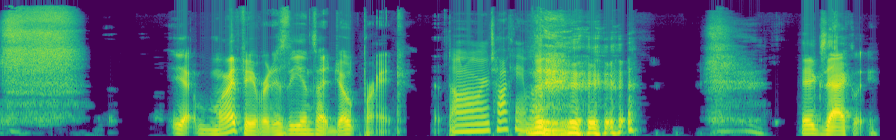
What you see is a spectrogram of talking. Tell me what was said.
yeah, my favorite is the inside joke prank. Don't know what you're talking about. exactly.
